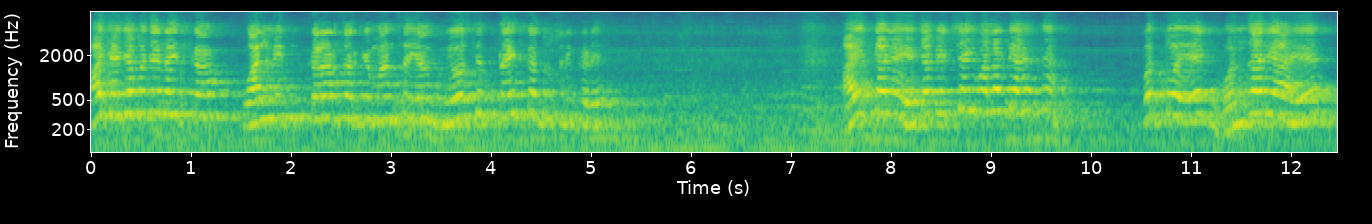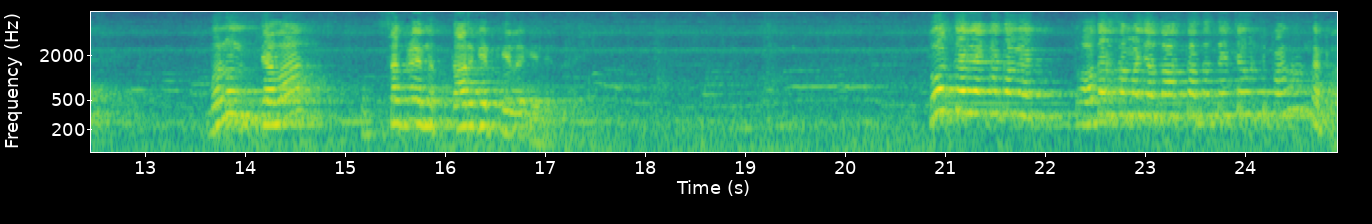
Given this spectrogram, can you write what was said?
आज ह्याच्यामध्ये नाहीत का? वाल्मिक करार सारखे माणसं या व्यवस्थित नाहीत का दुसरीकडे? आहेत का नाही? ह्याच्यापेक्षाही मलाटे आहेत ना. पण तो एक वंजारी आहे. म्हणून त्याला सगळ्यांना टार्गेट केलं गेलेलं आहे. तोच जर एखादा अदर समाजाचा असता तर त्याच्यावरती पांघरून घातला.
